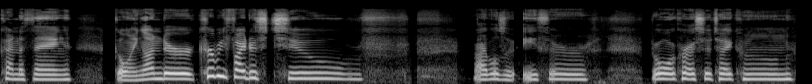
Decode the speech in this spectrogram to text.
kind of thing. Going Under. Kirby Fighters 2. Rivals of Aether. Roller Coaster Tycoon.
